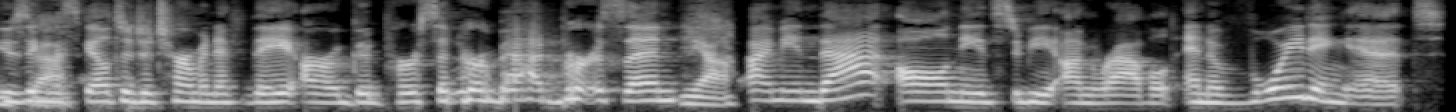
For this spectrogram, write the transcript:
using the scale to determine if they are a good person or a bad person. yeah, I mean, that all needs to be unraveled and avoiding it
